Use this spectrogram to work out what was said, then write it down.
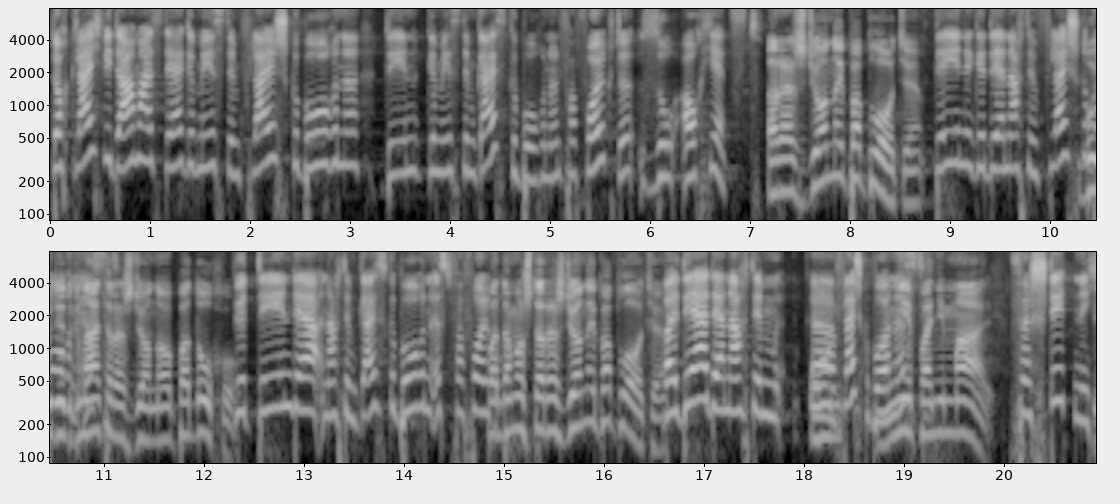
Doch gleich wie damals der gemäß dem Fleisch geborene den gemäß dem Geist geborenen verfolgte, so auch jetzt. Derjenige, der nach dem Fleisch geboren ist, wird den, der nach dem Geist geboren ist, verfolgen. Weil der, der nach dem äh, Fleisch geboren ist, versteht nichts.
